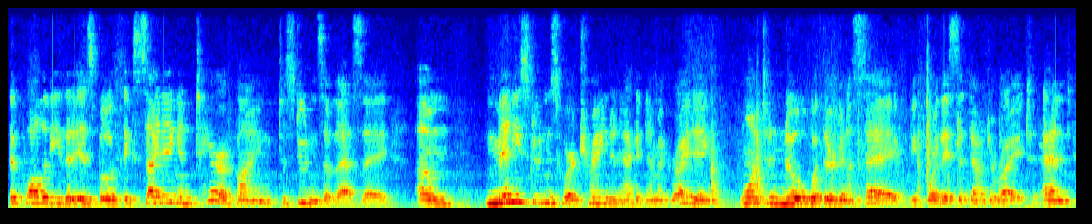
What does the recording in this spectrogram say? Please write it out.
the quality that is both exciting and terrifying to students of the essay. Um, many students who are trained in academic writing want to know what they're going to say before they sit down to write. And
